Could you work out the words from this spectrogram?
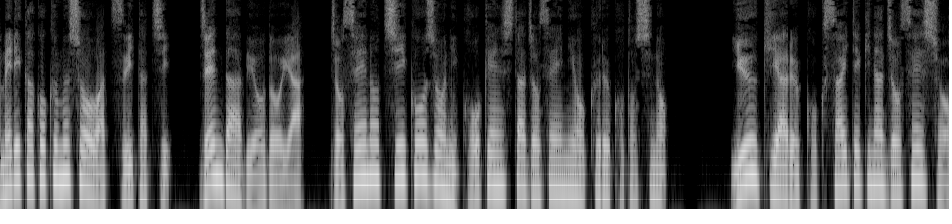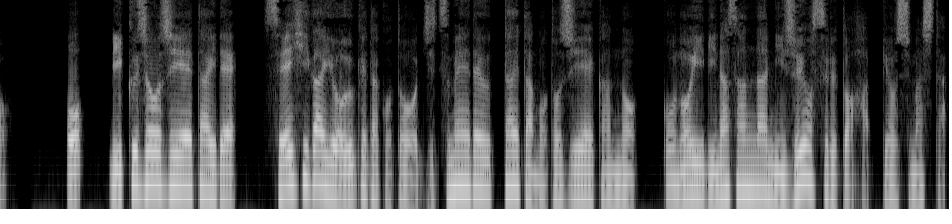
メリカ国務省は1日、ジェンダー平等や女性の地位向上に貢献した女性に贈る今年の勇気ある国際的な女性賞を陸上自衛隊で性被害を受けたことを実名で訴えた元自衛官の五ノ井里奈さんらに授与すると発表しました。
